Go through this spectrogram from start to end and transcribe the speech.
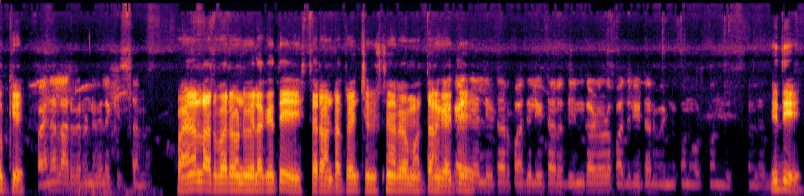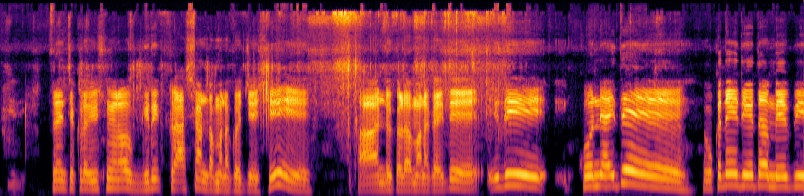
ఓకే. ఫైనల్ అరవై రెండు వేలకి ఇస్తాను ఫైనల్ అరవై రెండు వేలకి అయితే ఇస్తారంట ఫ్రెండ్స్. చూసినారు మొత్తానికి అయితే ఐదు లీటర్ పది లీటర్ దీని కాడ కూడా పది లీటర్ వెండుకొని కొట్టుకొని ఇది. ఫ్రెండ్స్ ఇక్కడ చూసినారు గిరి క్రాష్ అంట మనకు వచ్చేసి అండ్ ఇక్కడ మనకైతే ఇది కొన్ని అయితే ఒకదే దీత మేపీ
